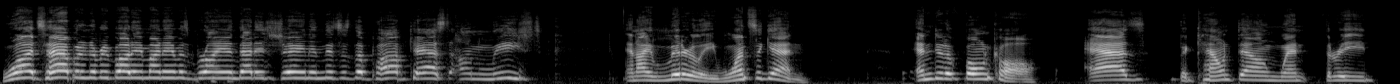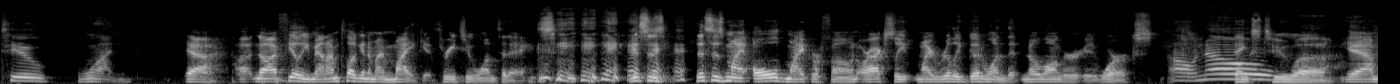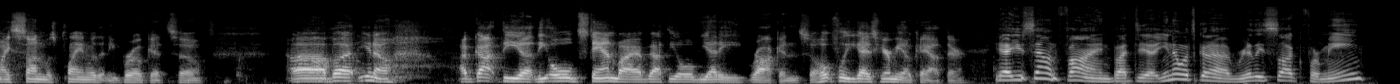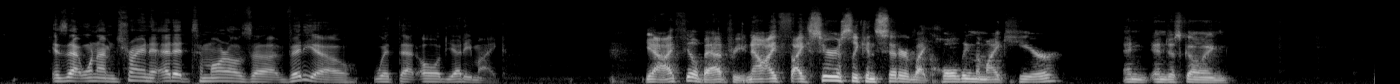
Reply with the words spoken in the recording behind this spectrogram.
What's happening, everybody? My name is Brian. That is Shane, and this is the Popcast Unleashed. And I literally, once again, ended a phone call as the countdown went three, two, one. Yeah, uh, no, I feel you, man. I'm plugging in my mic at three, two, one today. this is this is my old microphone, or actually my really good one that no longer it works. Oh no! Thanks to uh, yeah, my son was playing with it and he broke it. So, uh, Oh. but you know, I've got the uh, the old standby. I've got the old Yeti rocking. So hopefully you guys hear me okay out there. Yeah, you sound fine, but uh, you know what's gonna really suck for me is that when I'm trying to edit tomorrow's uh, video with that old Yeti mic. Yeah, I feel bad for you. Now, I I seriously considered like holding the mic here, and and just going.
